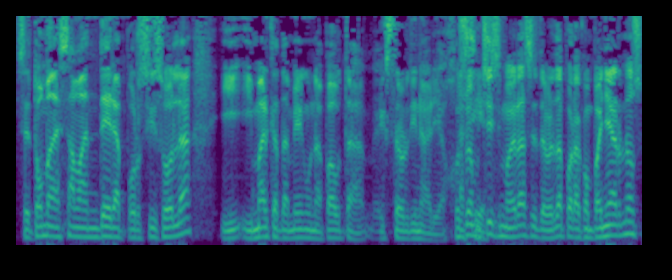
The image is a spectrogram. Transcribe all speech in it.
se toma esa bandera por sí sola y, y marca también una pauta extraordinaria. Josué, Así es. muchísimas gracias de verdad por acompañarnos.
